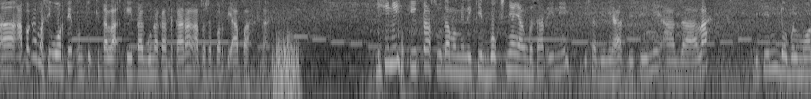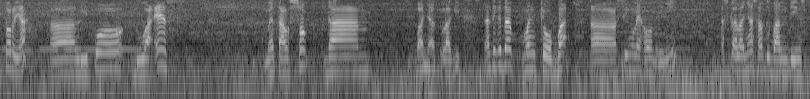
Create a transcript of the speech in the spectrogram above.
Uh, Apakah masih worth it untuk kita kita gunakan sekarang atau seperti apa? Nah di sini kita sudah memiliki boxnya yang besar ini. Bisa dilihat di sini adalah di sini double motor ya uh, Lipo 2S metal shock dan banyak lagi. Nanti kita mencoba uh, Sing Lehon ini. Skalanya satu banding 10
